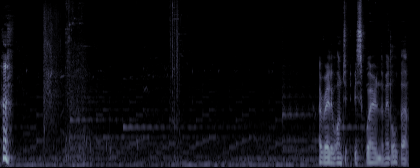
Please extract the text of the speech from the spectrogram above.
Huh. I really want it to be square in the middle, but...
